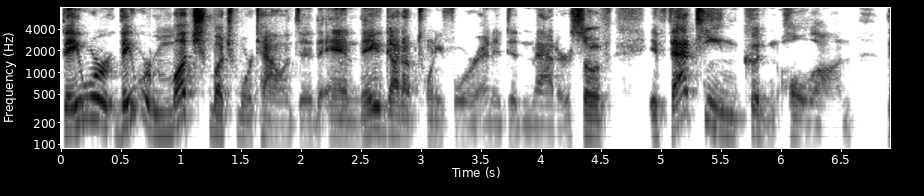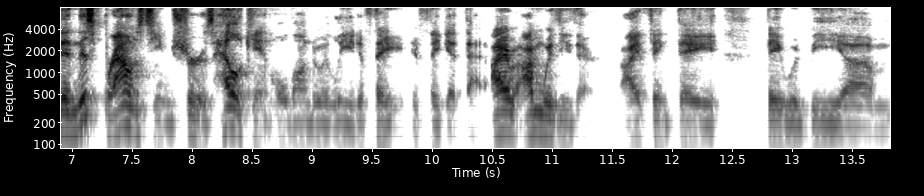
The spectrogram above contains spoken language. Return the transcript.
they were they were much much more talented and they got up 24 and it didn't matter. So if if that team couldn't hold on, then this Browns team sure as hell can't hold on to a lead if they if they get that. I I'm with you there. I think they they would be um,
